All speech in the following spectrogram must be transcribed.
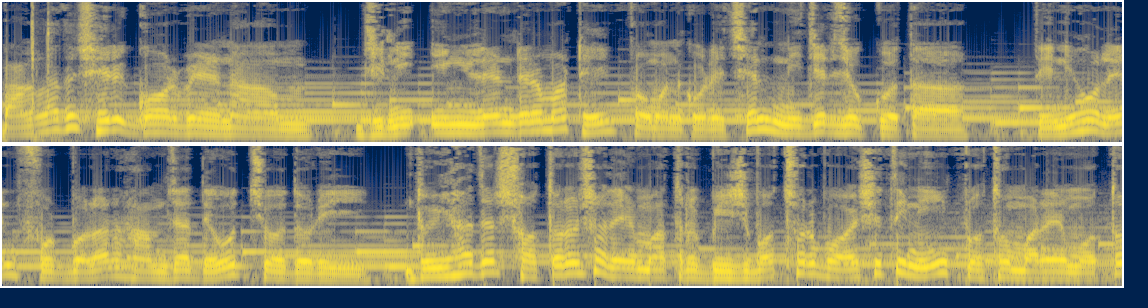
বাংলাদেশের গর্বের নাম যিনি ইংল্যান্ডের মাঠে প্রমাণ করেছেন নিজের যোগ্যতা। তিনি হলেন ফুটবলার হামজা দেউদ চৌধুরী। দুই হাজার সতেরো সালের মাত্র বিশ বছর বয়সে তিনি প্রথমবারের মতো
